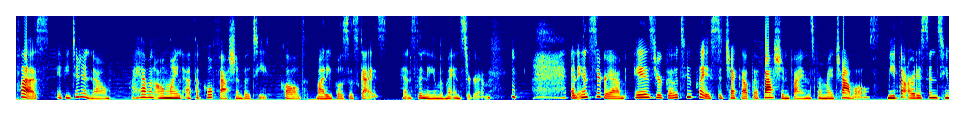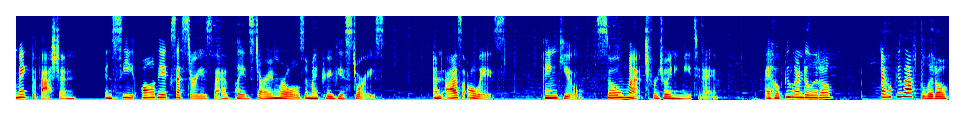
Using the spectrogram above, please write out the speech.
Plus, if you didn't know, I have an online ethical fashion boutique called Mariposa Skies, hence the name of my Instagram. and Instagram is your go to place to check out the fashion finds from my travels, meet the artisans who make the fashion, and see all the accessories that have played starring roles in my previous stories. And as always, thank you so much for joining me today. I hope you learned a little. I hope you laughed a little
